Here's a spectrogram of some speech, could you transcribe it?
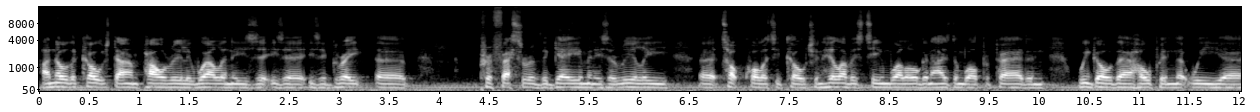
I know the coach Darren Powell really well, and he's a, he's a he's a great. Uh, professor of the game and he's a really uh, top quality coach and he'll have his team well organised and well prepared and we go there hoping that we uh,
